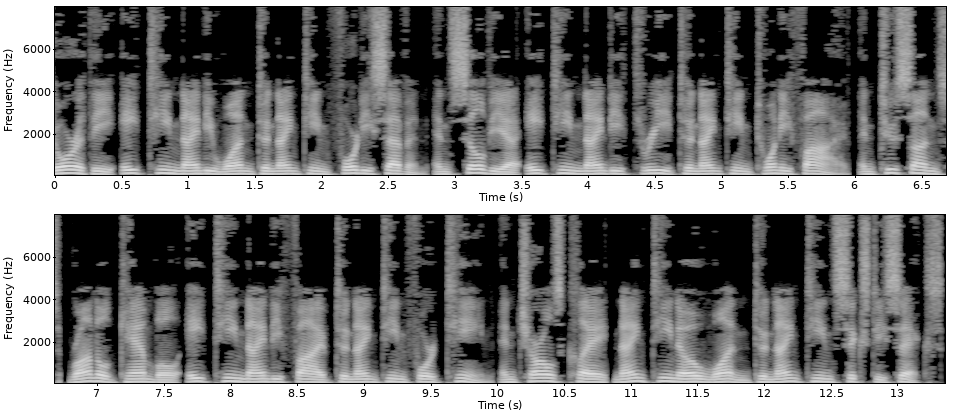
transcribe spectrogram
Dorothy (1891–1947) and Sylvia (1893–1925), and two sons, Ronald Campbell (1895–1914) and Charles Clay (1901–1966).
